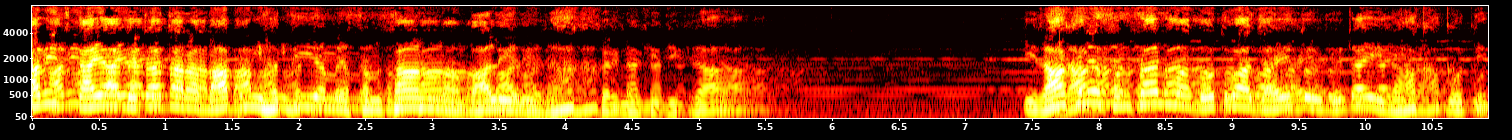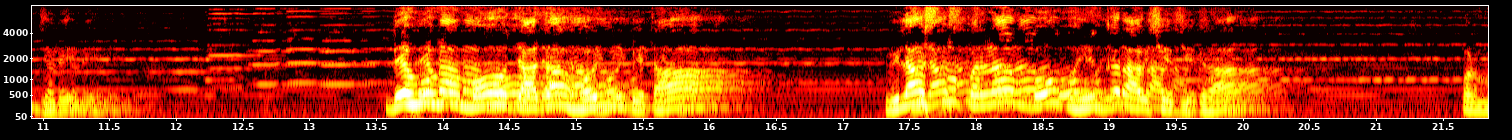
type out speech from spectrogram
આવી જ કાયા બેટા તારા બાપની હતી અમે શમશાનમાં બાલી અને રાખ કરી નાખી દીકરા. એ રાખને શમશાનમાં ગોતવા જાય તો બેટા એ રાખ ગોતી જડે નહીં. દેહુના મોહ જાજા હોયની બેટા. વિલાસનું પરિણામ બહુ ભયંકર આવશે દીકરા. પણ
